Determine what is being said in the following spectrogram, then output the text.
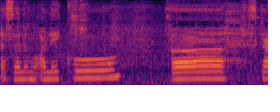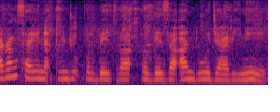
Assalamualaikum. Uh, Sekarang saya nak tunjuk perbeza perbezaan dua jari ni.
